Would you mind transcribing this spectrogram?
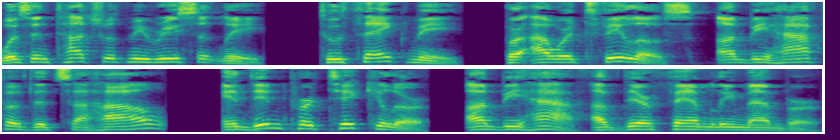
was in touch with me recently to thank me for our tfilos on behalf of the Tzahal and in particular on behalf of their family member.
